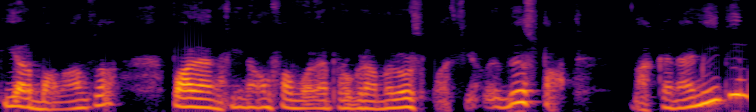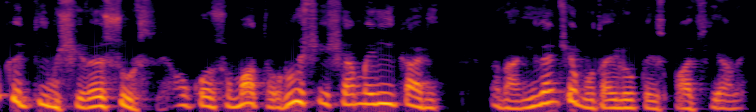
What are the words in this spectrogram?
iar balanța pare a înclina în favoarea programelor spațiale de stat. Dacă ne amintim cât timp și resurse au consumat rușii și americanii în anii de început ai luptei spațiale.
